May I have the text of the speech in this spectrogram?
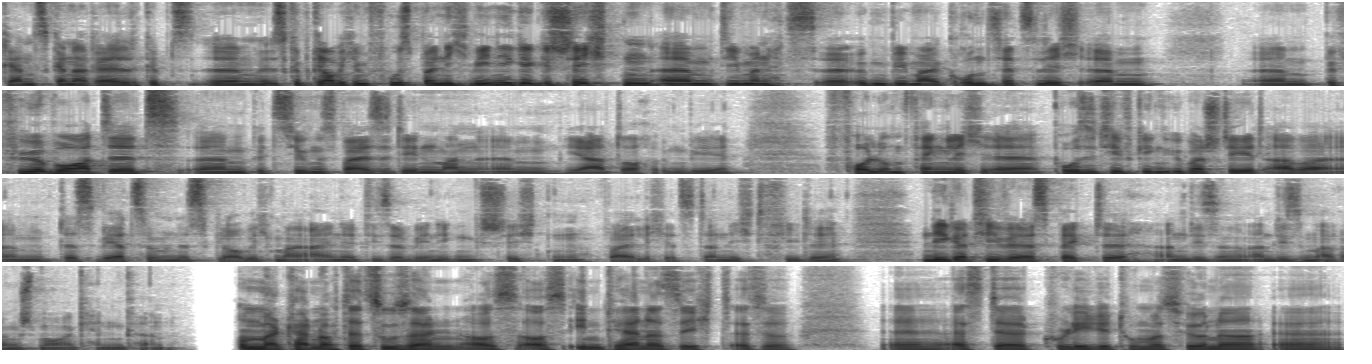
ganz generell gibt es, ähm, es gibt, glaube ich, im Fußball nicht wenige Geschichten, ähm, die man jetzt äh, irgendwie mal grundsätzlich ähm, ähm, befürwortet, ähm, beziehungsweise denen man ähm, ja doch irgendwie vollumfänglich äh, positiv gegenübersteht. Aber ähm, das wäre zumindest, glaube ich, mal eine dieser wenigen Geschichten, weil ich jetzt da nicht viele negative Aspekte an diesem, an diesem Arrangement erkennen kann. Und man kann noch dazu sagen, aus, aus interner Sicht, also äh, als der Kollege Thomas Hörner, äh,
